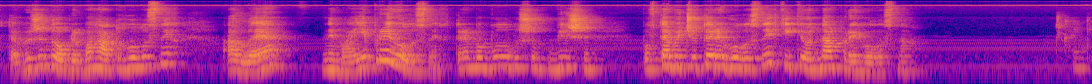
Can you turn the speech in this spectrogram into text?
В тебе вже добре, багато голосних, але немає приголосних. Треба було б, щоб більше. Бо в тебе чотири голосних, тільки одна приголосна. Чекайте.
